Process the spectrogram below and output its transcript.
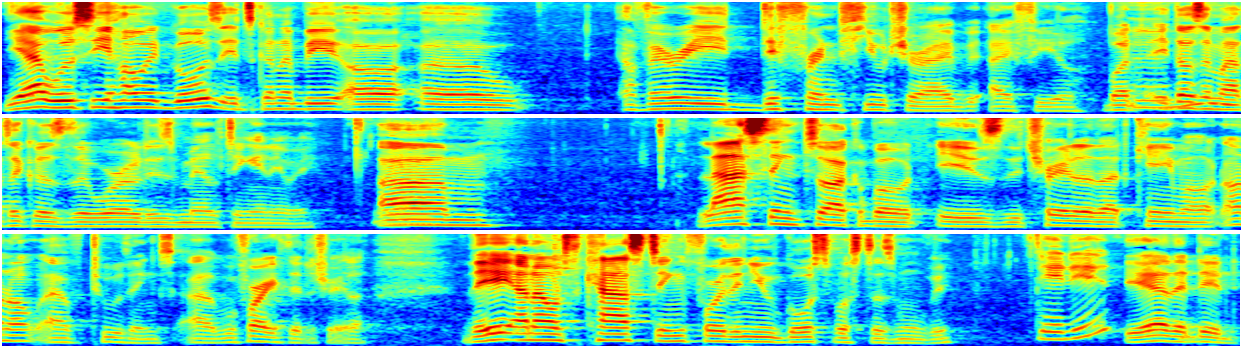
yeah, we'll see how it goes. It's gonna be a a, a very different future. I I feel, but it doesn't matter because the world is melting anyway. Yeah. Um, last thing to talk about is the trailer that came out. Oh no, I have two things. Uh, before I get to the trailer, they announced casting for the new Ghostbusters movie. They did. Yeah, they did.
